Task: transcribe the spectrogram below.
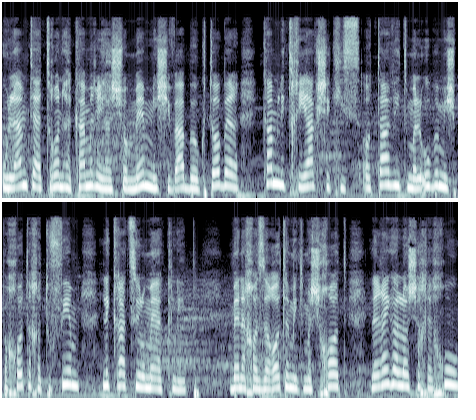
אולם תיאטרון הקאמרי השומם מ-7 באוקטובר קם לתחייה כשכיסאותיו התמלאו במשפחות החטופים לקראת צילומי הקליפ. בין החזרות המתמשכות, לרגע לא שכחו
